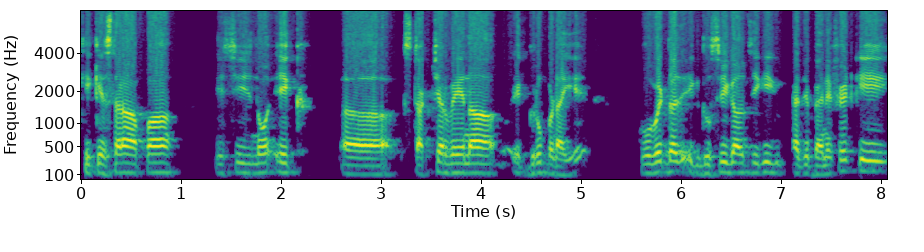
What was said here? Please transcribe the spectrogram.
ਕਿ ਕਿਸ ਤਰ੍ਹਾਂ ਆਪਾਂ ਇਸ ਚੀਜ਼ ਨੂੰ ਇੱਕ ਸਟਰਕਚਰ ਵੇ ਨਾਲ ਇੱਕ ਗਰੁੱਪ ਬਣਾਈਏ ਕੋਵਿਡ ਦਾ ਇੱਕ ਦੂਸਰੀ ਗੱਲ ਸੀ ਕਿ ਐਜ਼ ਅ ਬੈਨੀਫਿਟ ਕਿ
